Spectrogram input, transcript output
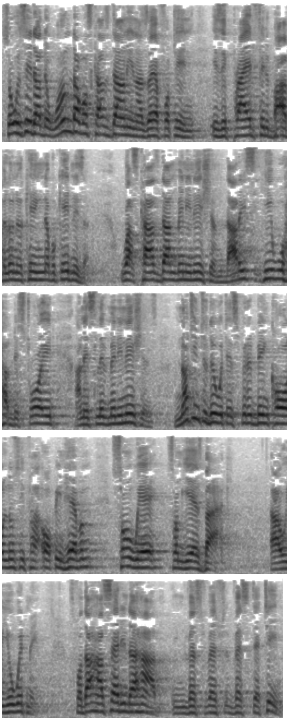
So we see that the one that was cast down in Isaiah 14 is a pride-filled Babylonian king Nebuchadnezzar was cast down many nations. That is, he who had destroyed and enslaved many nations. Nothing to do with a spirit being called Lucifer up in heaven somewhere some years back. Are you with me? For thou hast said in thy heart, in verse, verse, verse 13,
